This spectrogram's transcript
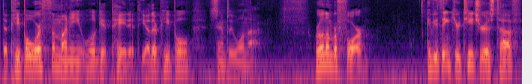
The people worth the money will get paid it, the other people simply will not. Rule number four if you think your teacher is tough,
